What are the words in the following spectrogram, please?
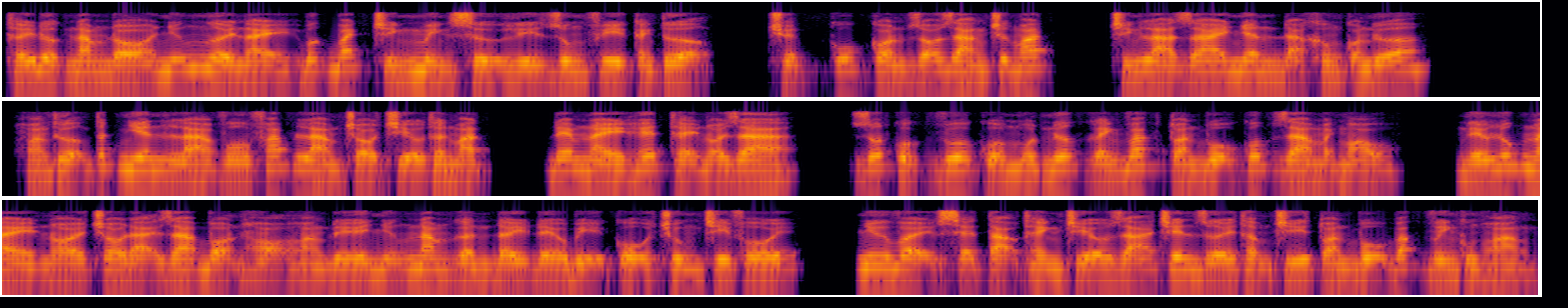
thấy được năm đó những người này bức bách chính mình xử lý dung phi cảnh tượng, chuyện cũ còn rõ ràng trước mắt, chính là giai nhân đã không còn nữa. Hoàng thượng tất nhiên là vô pháp làm trò triều thân mặt, đem này hết thể nói ra, rốt cuộc vua của một nước gánh vác toàn bộ quốc gia mạch máu, nếu lúc này nói cho đại gia bọn họ hoàng đế những năm gần đây đều bị cổ trùng chi phối, như vậy sẽ tạo thành triều dã trên dưới thậm chí toàn bộ Bắc Vinh khủng hoảng,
